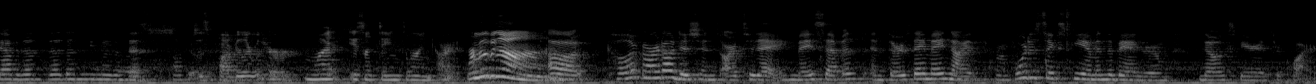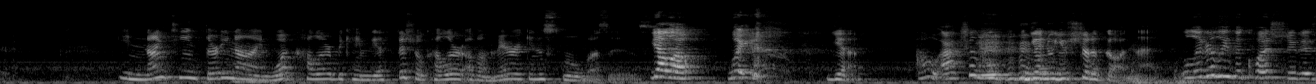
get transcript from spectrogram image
Yeah, but that, that doesn't mean they're the most popular. just popular with her. what is a dandelion? Alright. We're moving on. Uh, color guard auditions are today, May 7th, and Thursday, May 9th, from 4 to 6 p.m. in the band room. No experience required. In 1939, what color became the official color of American school buses? Yellow. Wait. Yeah. Oh, actually, Yeah, no, you should have gotten that. literally the question is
